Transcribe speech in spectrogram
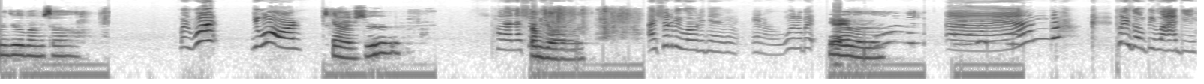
Gonna do it by myself. Wait, what? You are? Skin register. Hold on, I should I'm be joking. loading. I should be loading in in a little bit. Yeah, you're loaded. And please don't be laggy.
